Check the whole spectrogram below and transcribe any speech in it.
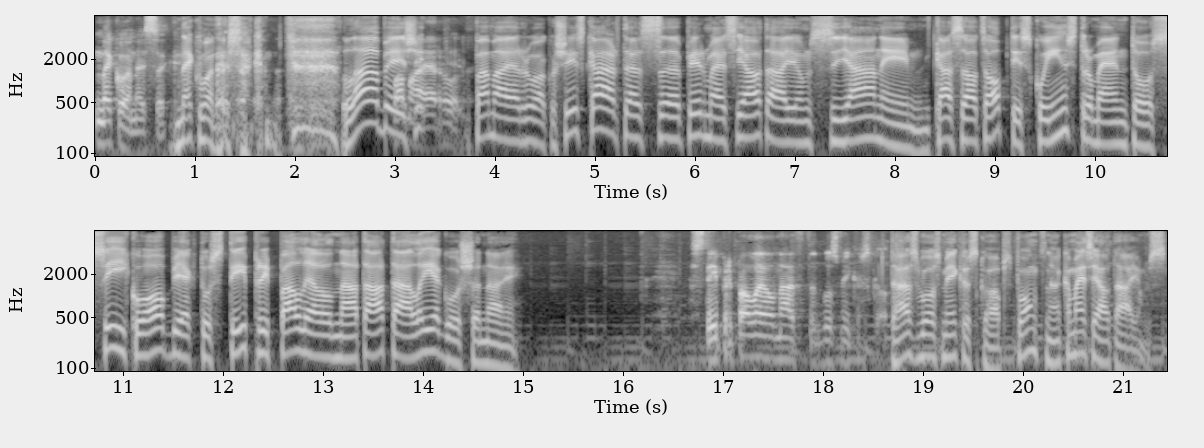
Neko nesaka. Neko nesaka. Labi, Pamāja ar roku. pamāja ar roku. Šīs kārtas eh, pirmais jautājums Jānim. Kā sauc optisku instrumentu sīku objektu stipri palielinātā attēla iegūšanai? Stipri palielināti, tad būs mikroskops. Tas būs mikroskops. Punkts. Nākamais jautājums.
